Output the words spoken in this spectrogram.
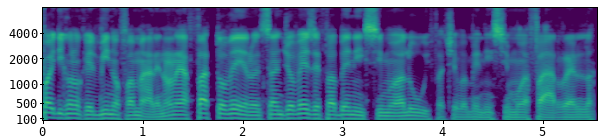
Poi dicono che il vino fa male, non è affatto vero, il Sangiovese fa benissimo, a lui faceva benissimo a Farrell.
